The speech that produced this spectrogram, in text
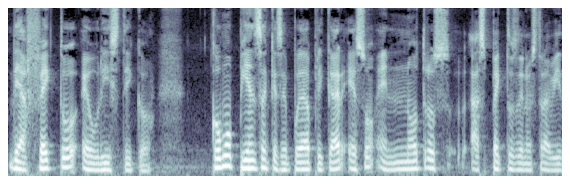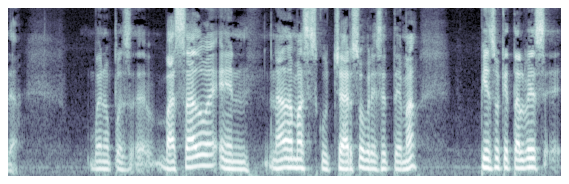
de afecto heurístico. ¿Cómo piensan que se puede aplicar eso en otros aspectos de nuestra vida? Bueno, pues eh, basado en nada más escuchar sobre ese tema, pienso que tal vez eh,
